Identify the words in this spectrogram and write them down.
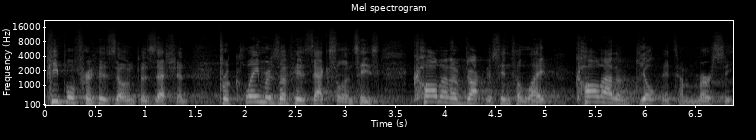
people for his own possession, proclaimers of his excellencies, called out of darkness into light, called out of guilt into mercy.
